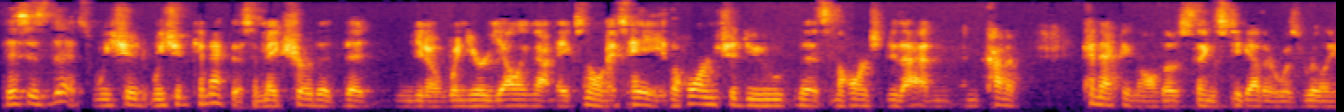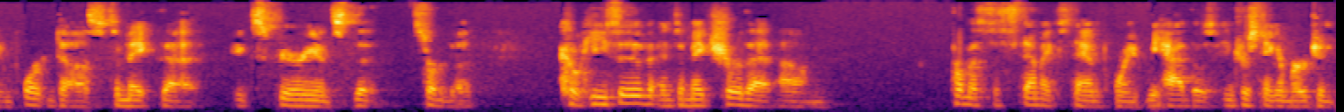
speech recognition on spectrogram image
This is this. We should, we should connect this and make sure that, that, you know, when you're yelling that makes noise, hey, the horn should do this and the horn should do that and, and kind of connecting all those things together was really important to us to make that experience the sort of the cohesive and to make sure that, um, from a systemic standpoint, we had those interesting emergent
